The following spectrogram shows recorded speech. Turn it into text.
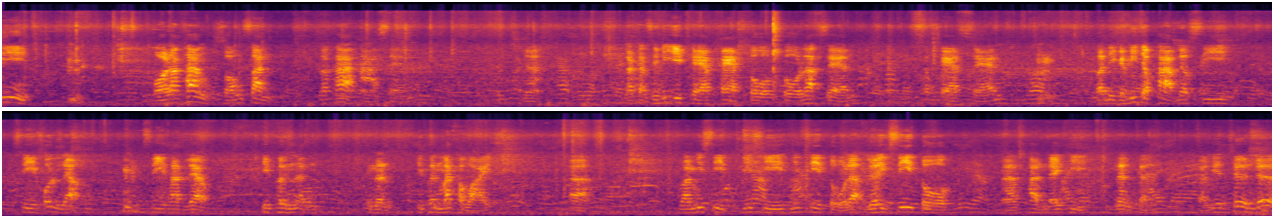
มีหอระฆังสองสั้นราคาหาแสนนะแล้วก็สิมีอีกแถบแปดโตโตละแสนแปดแสนตอนนี้ก็มีจ้าภาพแล้วซีซีคนแล้วซีทัดแล้ว ที่เพิ่นอันอันนั้นที่เพิ่นมาถวายอ่าว่ามีสี่มีสี่มีสี่ตัวแล้วเหลืออีกสี่ตัวอ่าท่านได้ที่นั่นกันก็เรียนเชิญเด้อ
